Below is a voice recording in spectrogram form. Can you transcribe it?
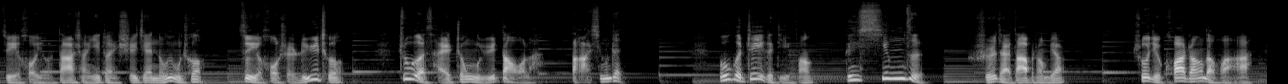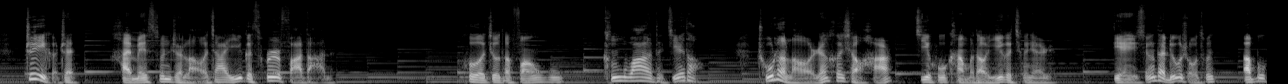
最后又搭上一段时间农用车，最后是驴车，这才终于到了大兴镇。不过这个地方跟“兴”字实在搭不上边说句夸张的话啊，这个镇还没孙志老家一个村发达呢。破旧的房屋，坑洼的街道，除了老人和小孩，几乎看不到一个青年人，典型的留守村啊，不，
